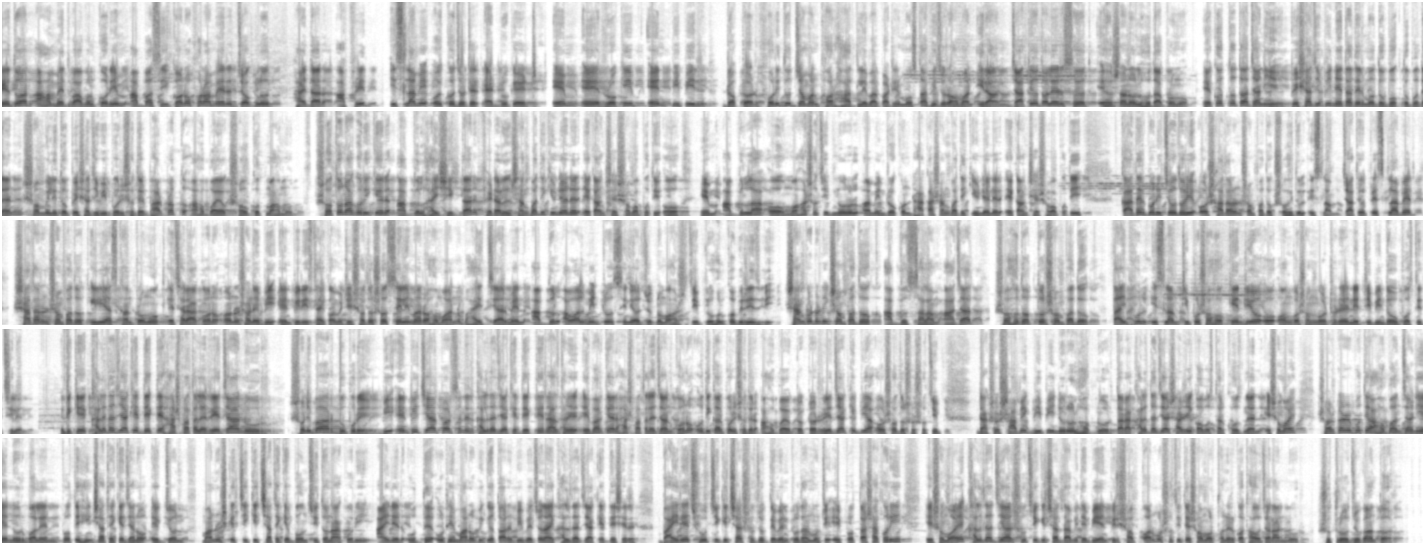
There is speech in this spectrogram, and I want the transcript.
রেদওয়ান আহমেদ বাবুল করিম আব্বাসী গণফোরামের জগলুদ হায়দার আফরিদ, ইসলামী ঐক্য জোটের অ্যাডভোকেট এম এ রকিব, এনপিপির ডক্টর ফরিদুজ্জামান ফরহাদ, লেবার পার্টির মুস্তাফিজুর রহমান ইরান, জাতীয় দলের সৈয়দ এহসানুল হুদা প্রমুখ। একত্রতা জানিয়ে পেশাজীবী নেতাদের মধ্যে বক্তব্য দেন সম্মিলিত পেশাজীবী পরিষদের ভারপ্রাপ্ত আহ্বায়ক শওকত মাহমুদ। শত নাগরিকের আব্দুল হাই শিকদার, ফেডারেল সাংবাদিক ইউনিয়নের একাংশের সভাপতি ও এম আব্দুল্লাহ ও মহাসচিব নুরুল আমিন রোকন, ঢাকা সাংবাদিক ইউনিয়নের একাংশের সভাপতি কাদের গনি চৌধুরী ও সাধারণ সম্পাদক শহীদুল ইসলাম। জাতীয় প্রেস ক্লাবের সাধারণ সম্পাদক ইলিয়াস খান প্রমুখ। এছাড়া গণ অনশনে বিএনপির স্থায়ী কমিটির সদস্য Selima Rahman, vice chairman Abdul Awal Mintu, senior যুগ্ম মহাসচিব রুহুল কবির রিজবি সাংগঠনিক সম্পাদক আব্দুল সালাম আজাদ সহদপ্তর সম্পাদক তাইফুল ইসলাম টিপু সহ কেন্দ্রীয় ও অঙ্গ সংগঠনের নেতৃবৃন্দ উপস্থিত ছিলেন। এদিকে খালেদা জিয়াকে দেখতে হাসপাতালে রেজা নূর। শনিবার দুপুরে বিএনপি চেয়ারপারসনের খালেদা জিয়াকে দেখতে রাজধানীর এবারকেয়ার হাসপাতালে যান গণ অধিকার পরিষদের আহ্বায়ক ডক্টর রেজা কিবরিয়া ও সদস্য সচিব ডাকসুর সাবেক ভিপি নুরুল হক নূর। তারা খালেদা জিয়ার শারীরিক অবস্থার খোঁজ নেন। এ সময় সরকারের প্রতি আহ্বান জানিয়ে নূর বলেন, প্রতিহিংসা থেকে যেন একজন মানুষকে চিকিৎসা থেকে বঞ্চিত না করি। আইনের ঊর্ধ্বে উঠে মানবিকতার বিবেচনায় খালেদা জিয়াকে দেশের বাইরে সুচিকিৎসার সুযোগ দেবেন প্রধানমন্ত্রী। এই প্রত্যাশা করি এ সময় খালেদা জিয়ার সুচিকিৎসার দাবিতে বিএনপির সব কর্মসূচিতে সমর্থনের কথাও জানান নূর। সূত্র যুগান্তর।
